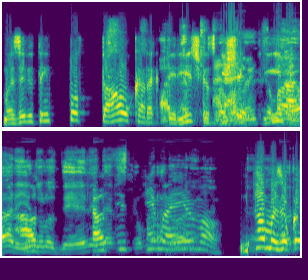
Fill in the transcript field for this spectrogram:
mas ele tem total características chegar. provavelmente o maior ídolo dele deve ser o Autoestima aí, Maradona, irmão. né? Não, mas eu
